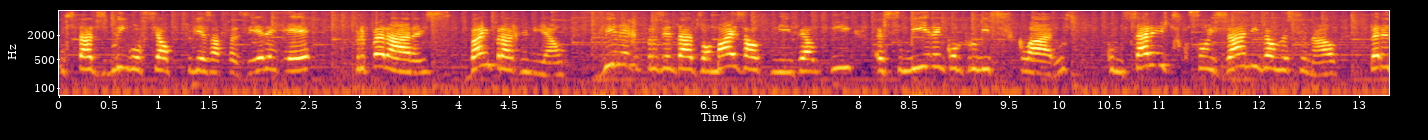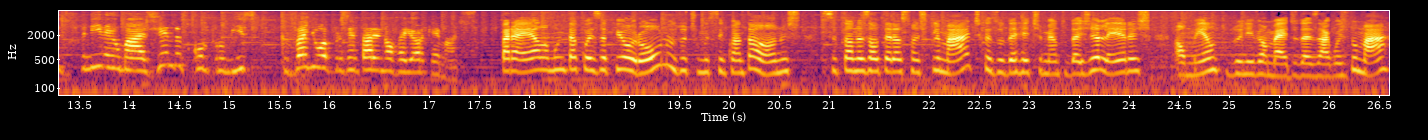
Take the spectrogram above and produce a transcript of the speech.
os Estados de língua oficial portuguesa a fazerem é prepararem-se bem para a reunião, virem representados ao mais alto nível e assumirem compromissos claros, começarem as discussões já a nível nacional para definirem uma agenda de compromisso que venham apresentar em Nova Iorque em março. Para ela, muita coisa piorou nos últimos 50 anos, citando as alterações climáticas, o derretimento das geleiras, aumento do nível médio das águas do mar,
